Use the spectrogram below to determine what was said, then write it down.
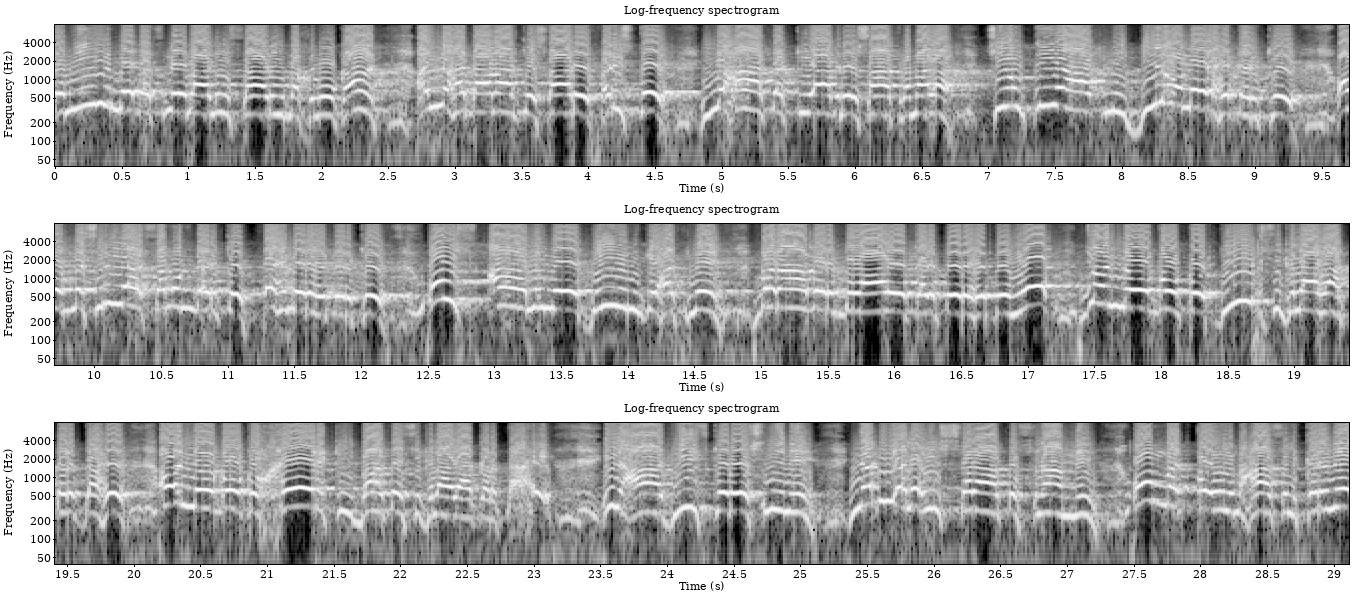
زمین میں بسنے والی ساری مخلوقات، اللہ تعالیٰ کے سارے فرشتے یہاں تک کہ آپ نے ساتھ رمایا چیوٹیاں اپنی دلوں میں رہ کر کے اور مچھلیاں سمندر کے تہ میں رہ کر کے اس عالم دین کے حق میں برابر دعائیں کرتے رہتے ہیں، جو لوگوں کو سکھلایا کرتا ہے اور لوگوں کو خیر کی باتیں سکھلایا کرتا ہے۔ ان حادیث کے روشنی میں نبی علیہ السلاط اسلام نے امت کو علم حاصل کرنے،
